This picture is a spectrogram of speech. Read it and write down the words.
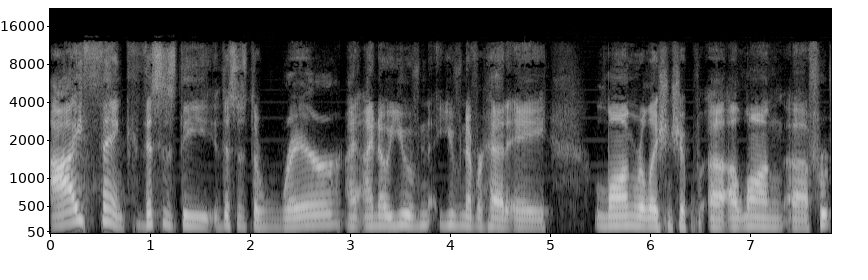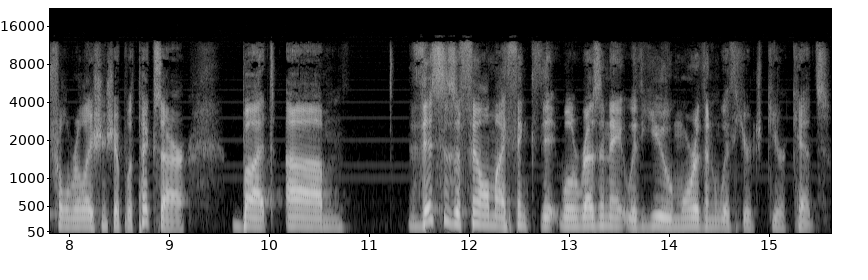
I think this is the this is the rare. I, I know you've you've never had a long relationship, uh, a long uh, fruitful relationship with Pixar, but um, this is a film I think that will resonate with you more than with your your kids.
